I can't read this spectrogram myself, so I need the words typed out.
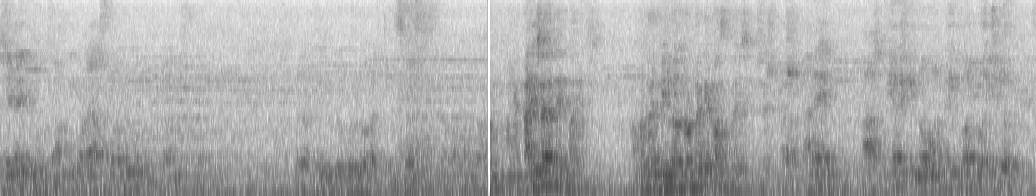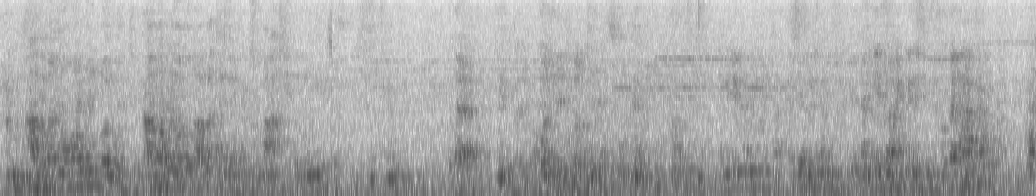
সেটাই তো বলছি, আপনি কটা আসতে পারবেন বলুন? মানে গাড়ি চালাতে পারে। আমাদের বিনোদনটাকে নষ্ট হয়েছে শেষ মানে লাস্ট ইয়ারে কি নবান্ন বেঙ্গল হয়েছিল? আহ, এবার বেঙ্গল হচ্ছে। তাহলে অত ভাবনা থেকে না। আছি তো কোনো হ্যাঁ আমরা এই বসে আহ,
